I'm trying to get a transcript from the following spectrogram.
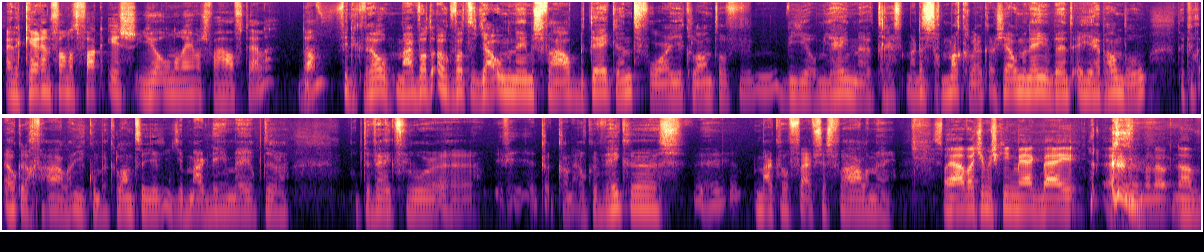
En de kern van het vak is je ondernemersverhaal vertellen? Dan? Vind ik wel. Maar wat ook wat jouw ondernemersverhaal betekent voor je klant of wie je om je heen eh, treft. Maar dat is toch makkelijk? Als jij ondernemer bent en je hebt handel, dan heb je toch elke dag verhalen. Je komt bij klanten, je, je maakt dingen mee op de, op de werkvloer. je kan- elke week s- eh, maak wel vijf, zes verhalen mee. Maar ja, wat je misschien merkt bij, nou, nou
